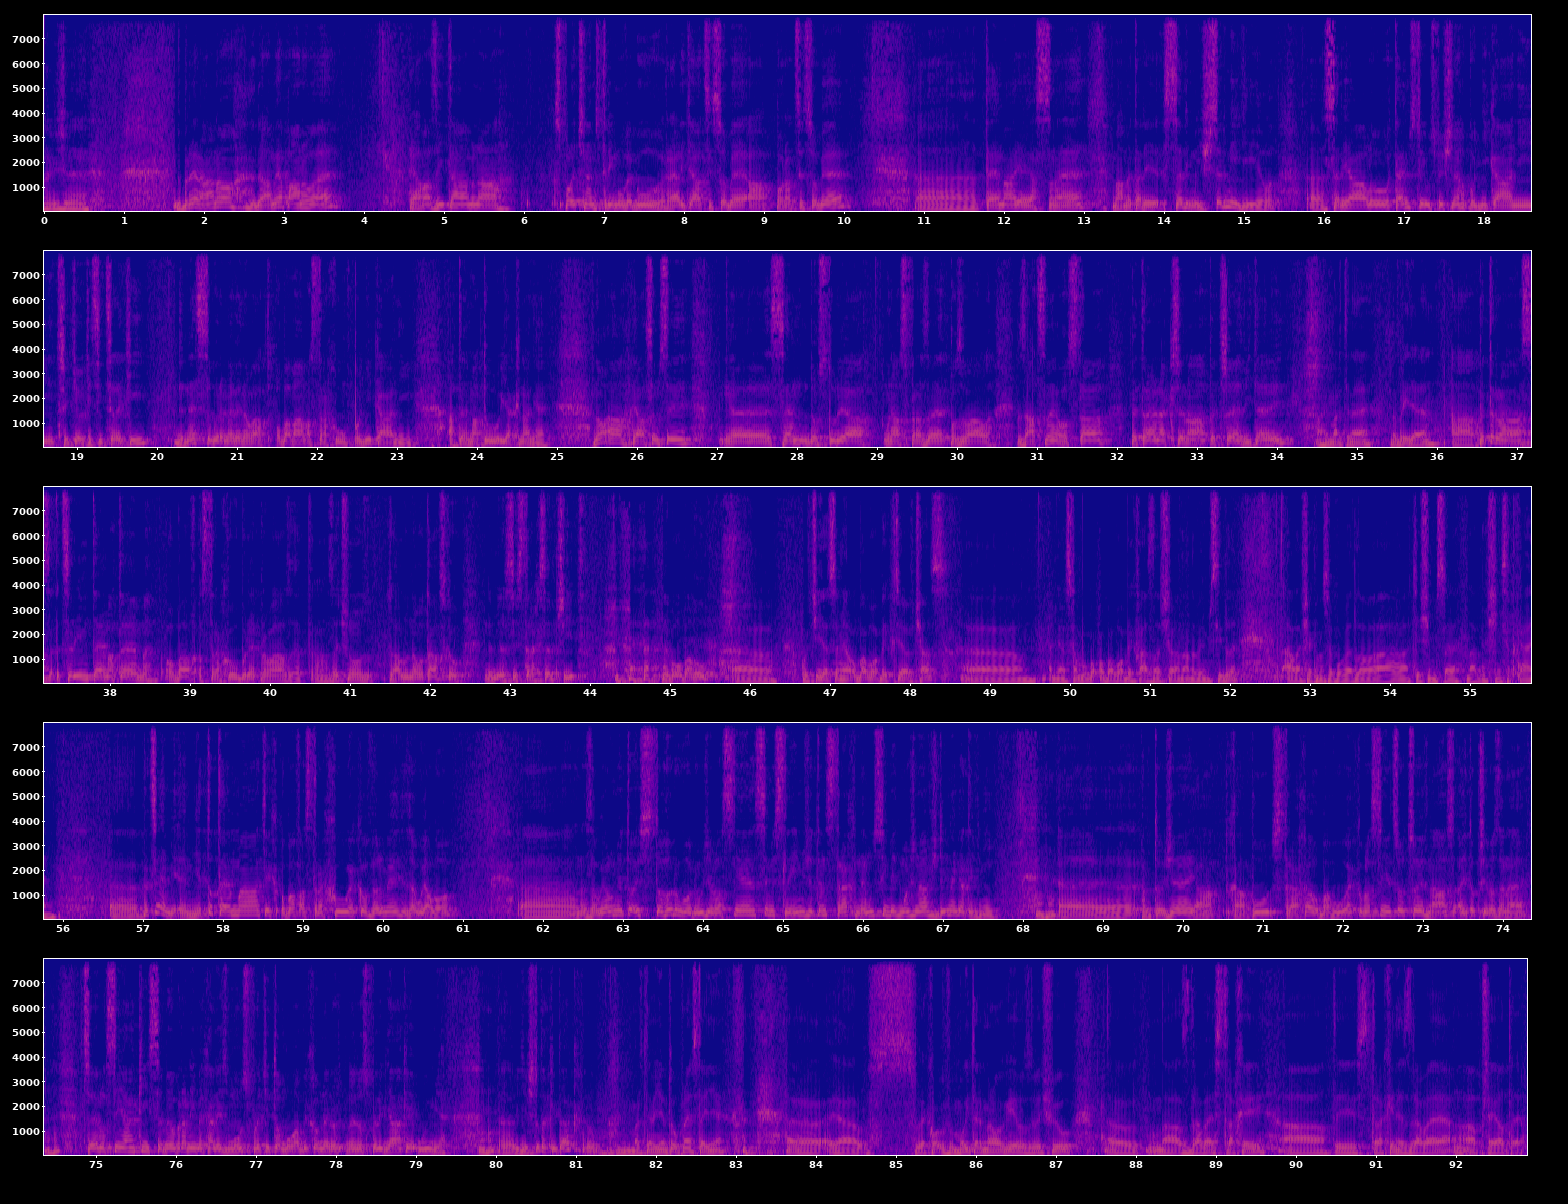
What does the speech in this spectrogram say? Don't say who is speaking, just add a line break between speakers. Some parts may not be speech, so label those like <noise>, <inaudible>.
Takže dobré ráno, dámy a pánové. Já vás vítám na společném streamu webu Realitáci sobě a Poradci sobě. Eh, téma je jasné. Máme tady sedmý, sedmý díl eh, seriálu Tajemství úspěšného podnikání třetího tisíciletí. Dnes se budeme věnovat obavám a strachům v podnikání a tématu jak na ně. No a já jsem si eh, sem do studia u nás v Praze pozval zácného hosta Petra Jana Křena. Petře, vítej.
Ahoj Martine, dobrý den.
A Petr nás celým tématem obav a strachu bude provázet. Začnu záludnou otázkou. Neměl jsi strach se přijít? <laughs> Nebo obavu? Uh,
určitě jsem měl obavu, abych přijel včas. Uh, měl jsem obavu, abych vás našel na novém sídle, ale všechno se povedlo a těším se na dnešní setkání.
Petře, mě to téma těch obav a strachu jako velmi zaujalo. Eh, zaujalo mě to i z toho důvodu, že vlastně si myslím, že ten strach nemusí být možná vždy negativní. Uh-huh. Protože já chápu strach a obavu jako vlastně něco, co je v nás a je to přirozené, uh-huh. co je vlastně nějaký sebeobraný mechanismus proti tomu, abychom nedospěli k nějaké újmě. Uh-huh. Vidíš to taky tak? No.
Martin, vidím to úplně stejně. <laughs> já jako v mojí terminologii rozlišuju na zdravé strachy a ty strachy nezdravé zdravé a přejaté.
